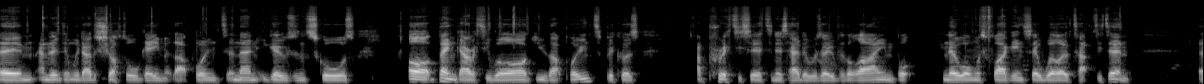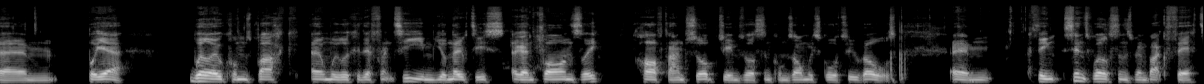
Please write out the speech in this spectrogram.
Um, and I don't think we'd had a shot all game at that point. and then he goes and scores or Ben Garrity will argue that point because I'm pretty certain his header was over the line, but no one was flagging, so Willow tapped it in. Um, but yeah, Willow comes back and we look a different team. You'll notice against Barnsley, half-time sub, James Wilson comes on, we score two goals. Um, I think since Wilson's been back fit,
